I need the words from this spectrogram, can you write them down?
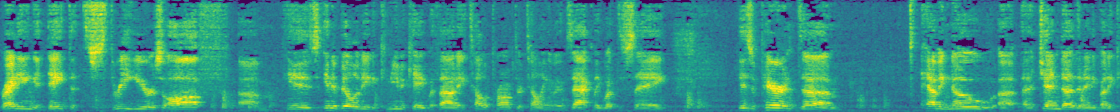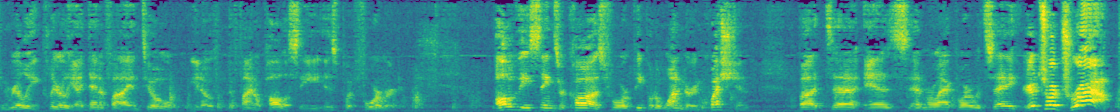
writing a date that's three years off, um, his inability to communicate without a teleprompter telling him exactly what to say, his apparent um, having no uh, agenda that anybody can really clearly identify until you know the final policy is put forward. All of these things are cause for people to wonder and question, but uh, as Admiral Ackbar would say, it's a trap.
